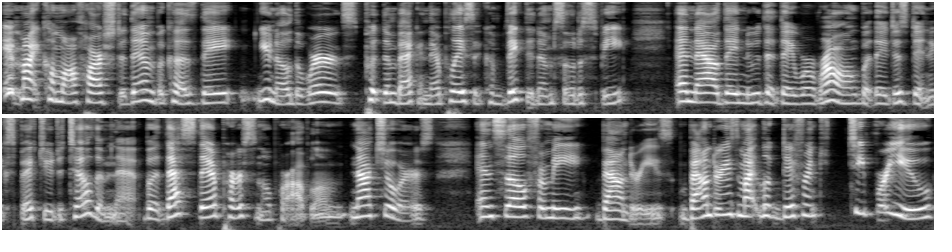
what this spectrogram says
It might come off harsh to them because they you know the words put them back in their place and convicted them so to speak. And now they knew that they were wrong but they just didn't expect you to tell them that. But that's their personal problem not yours. And so for me boundaries. Boundaries might look different for you.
